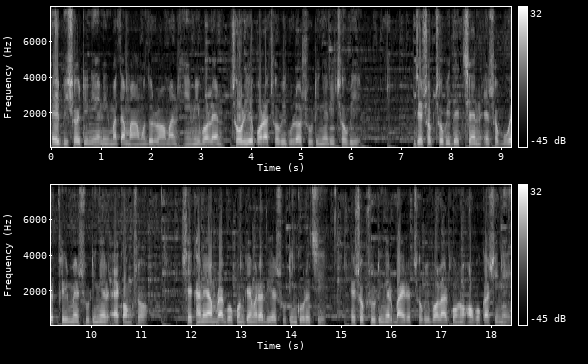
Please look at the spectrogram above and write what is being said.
এই বিষয়টি নিয়ে নির্মাতা মাহমুদুর রহমান হিমি বলেন, ছড়িয়ে পড়া ছবিগুলো শুটিংয়েরই ছবি। যেসব ছবি দেখছেন, এসব ওয়েব ফিল্মের শুটিংয়ের এক অংশ। সেখানে আমরা গোপন ক্যামেরা দিয়ে শুটিং করেছি। এসব শুটিংয়ের বাইরের ছবি বলার কোনো অবকাশই নেই।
